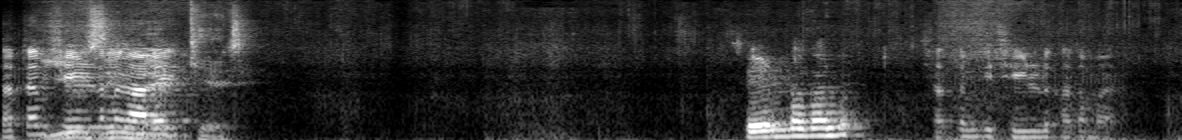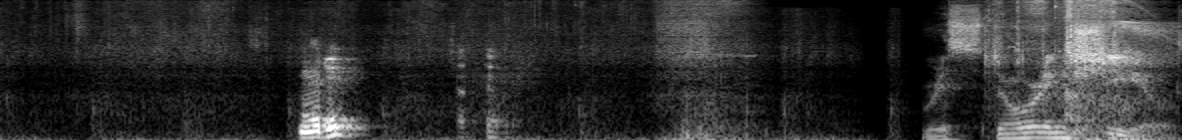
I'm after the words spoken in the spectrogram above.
सत्यम शील्ड लगा ले medkit. शील्ड लगा ले सत्यम की शील्ड खत्म है मेरी सत्यम Restoring shield.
